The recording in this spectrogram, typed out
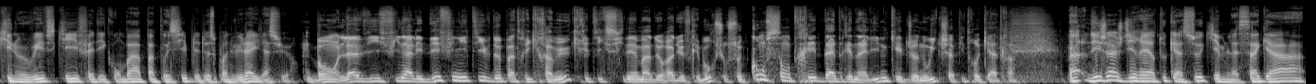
Keanu Reeves qui fait des combats pas possibles. Et de ce point de vue-là, il assure. Bon, l'avis final et définitif de Patrick Ramu, critique cinéma de Radio Fribourg, sur ce concentré d'adrénaline qui est John Wick chapitre 4. Ben, déjà, je dirais en tout cas, ceux qui aiment la saga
